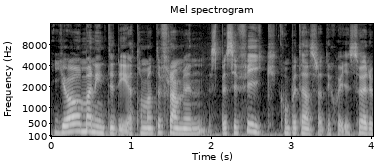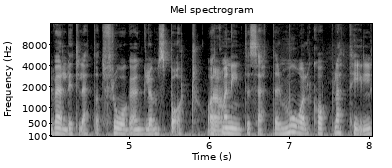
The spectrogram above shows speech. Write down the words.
gör man inte det, tar man inte fram en specifik kompetensstrategi så är det väldigt lätt att frågan glöms bort och att ja. man inte sätter mål kopplat till,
